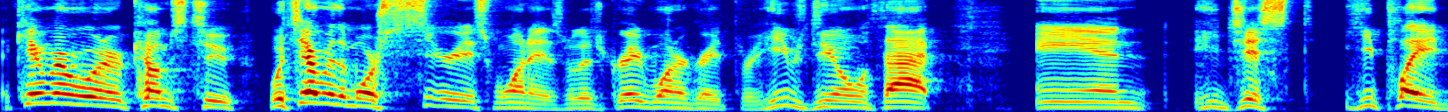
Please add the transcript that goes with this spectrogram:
I can't remember when it comes to whichever the more serious one is, whether it's grade one or grade three. He was dealing with that, and he just he played,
